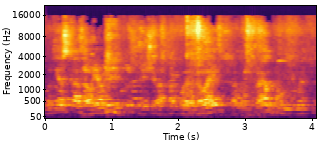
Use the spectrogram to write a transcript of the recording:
Вот я сказал, я уже не буду в следующий раз такое говорить, потому что Запомним это.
